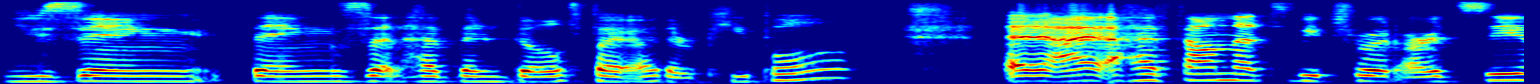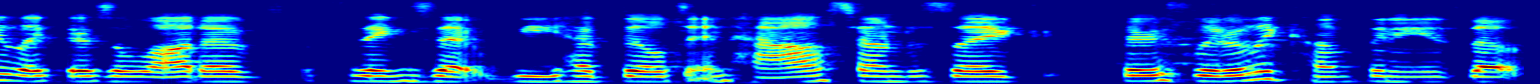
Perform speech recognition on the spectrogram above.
using things that have been built by other people. And I, I have found that to be true at Artsy. Like there's a lot of things that we have built in house. So I'm just like, there's literally companies that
